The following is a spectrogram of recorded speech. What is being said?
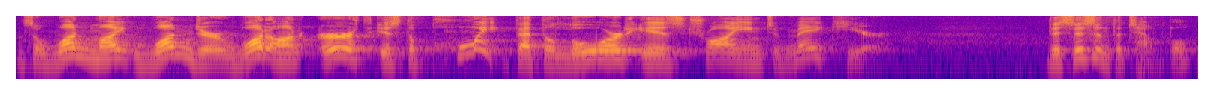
And so one might wonder what on earth is the point that the Lord is trying to make here? This isn't the temple.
